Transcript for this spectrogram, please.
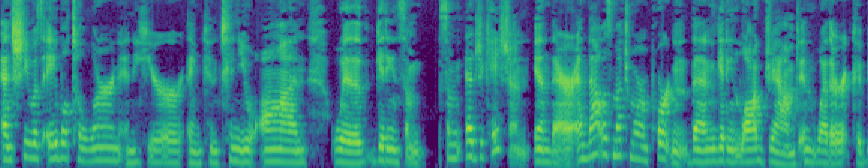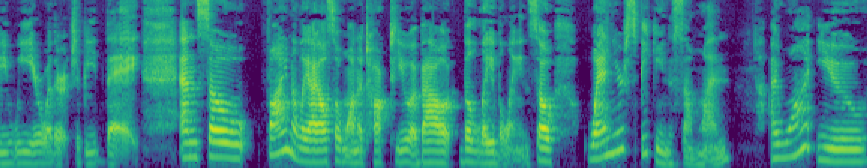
and she was able to learn and hear and continue on with getting some some education in there. And that was much more important than getting log jammed in whether it could be we or whether it should be they. And so finally i also want to talk to you about the labeling. So when you're speaking to someone i want you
